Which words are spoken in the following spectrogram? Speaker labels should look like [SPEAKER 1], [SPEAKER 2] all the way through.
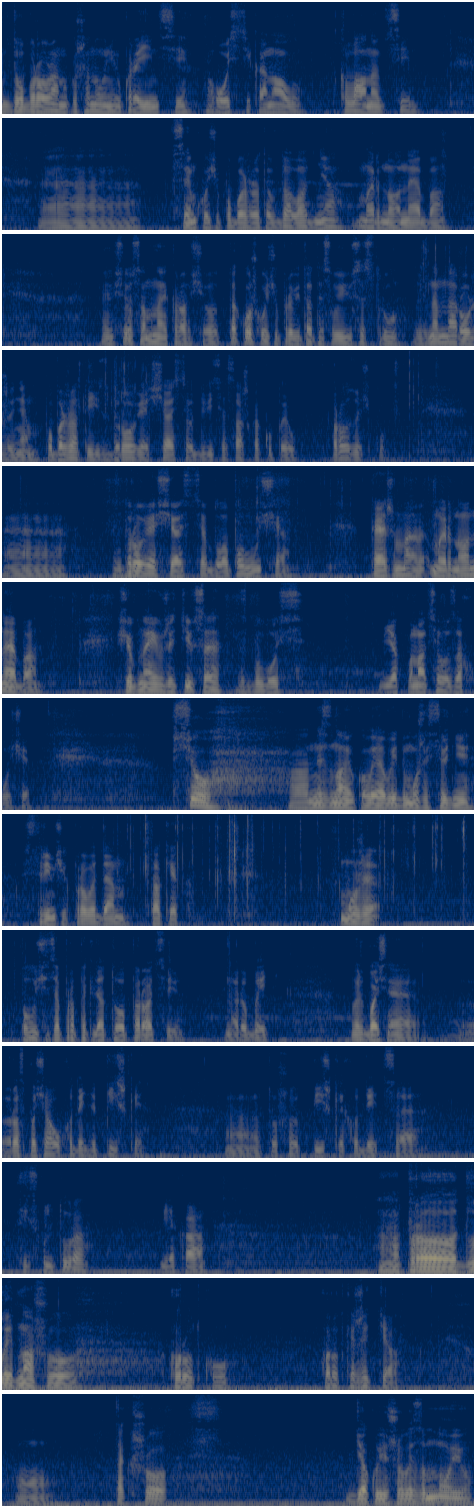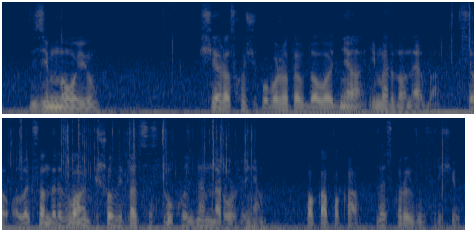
[SPEAKER 1] Доброго ранку, шановні українці, гості каналу, клановці. Е, Всім хочу побажати вдалого дня, мирного неба. І всього самого найкращого. Також хочу привітати свою сестру з днем народження, побажати їй здоров'я, щастя. От дивіться, Сашка купив розочку. Е, Здоров'я, щастя, благополуччя, теж мирного неба. Щоб в неї в житті все збулось, як вона цього захоче. Все, не знаю, коли я вийду. Може сьогодні стрімчик проведемо, так як може вийде пропетляти операцію не робити. Ви ж бачите, розпочав ходити пішки. То, що пішки ходить, це фізкультура, яка продлить нашу коротку, коротке життя. О. Так що Дякую, що ви зі мною, зі мною. Ще раз хочу побажати вдалого дня і мирного неба. Все, Олександр з вами пішов вітати сеструху з днем народження. Пока-пока. До скорих зустрічей.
